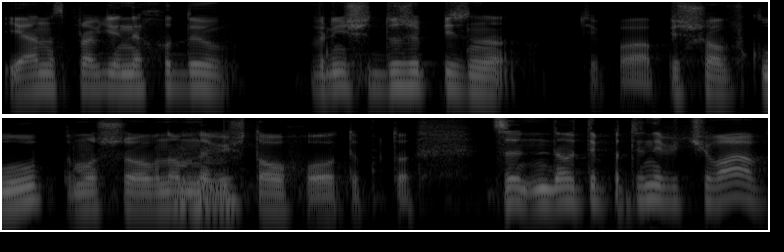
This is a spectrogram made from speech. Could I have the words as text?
я насправді не ходив, верніше, дуже пізно. Типу, пішов в клуб, тому що воно мене Мгм. відштовхувало. Тобто, це ну, типу, ти не відчував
